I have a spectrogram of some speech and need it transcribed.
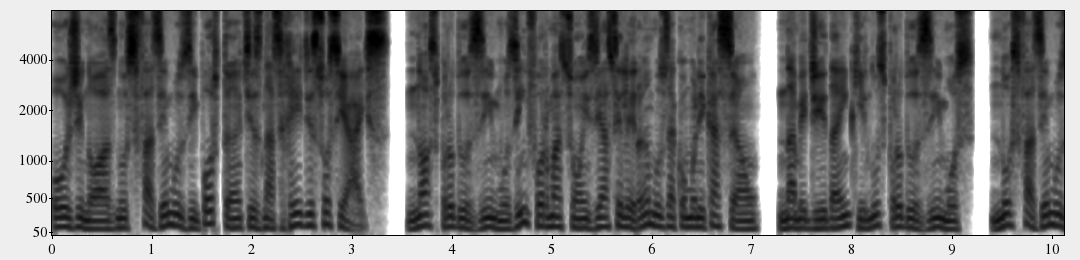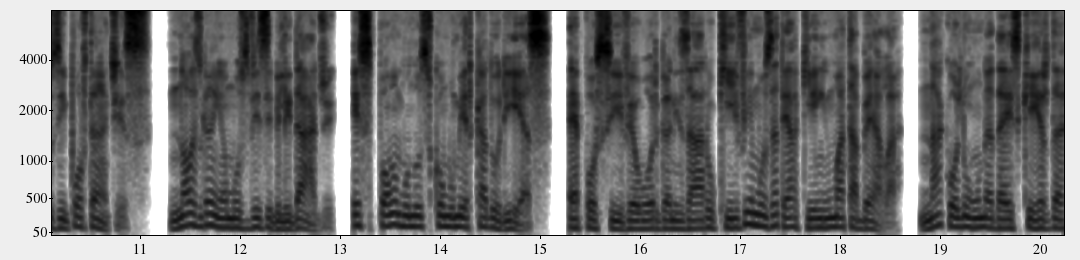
hoje nós nos fazemos importantes nas redes sociais. Nós produzimos informações e aceleramos a comunicação, na medida em que nos produzimos, nos fazemos importantes. Nós ganhamos visibilidade, expomos-nos como mercadorias. é possível organizar o que vimos até aqui em uma tabela. Na coluna da esquerda,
